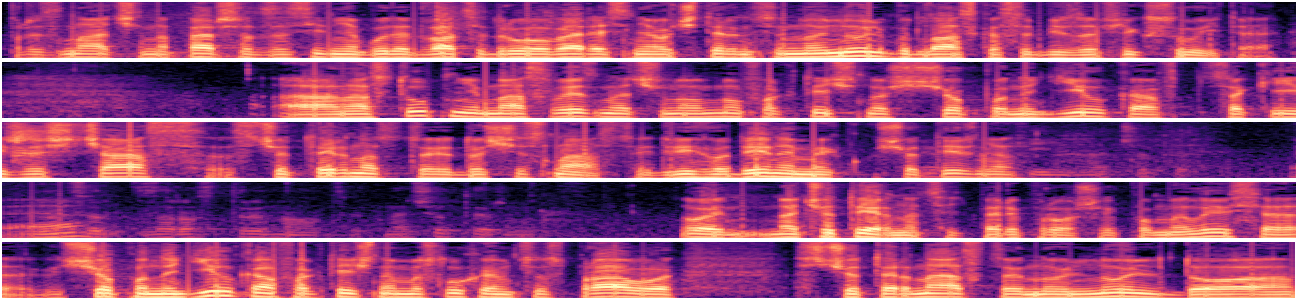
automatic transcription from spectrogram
призначена. Перше засідання буде 22 вересня о 14.00. Будь ласка, собі зафіксуйте. А наступні в нас визначено ну, фактично щопонеділка в такий же ж час з 14 до 16. Дві години ми щотижня. На 4. Е? Це зараз 13, на 14. Ой, на 14, перепрошую, помилився. Щопонеділка фактично ми слухаємо цю справу з 14.00 до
